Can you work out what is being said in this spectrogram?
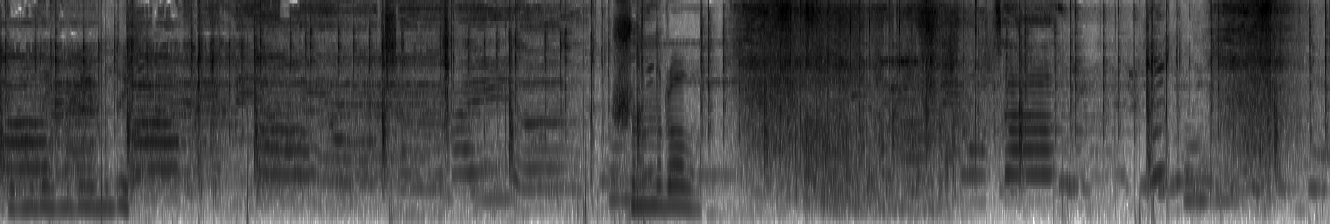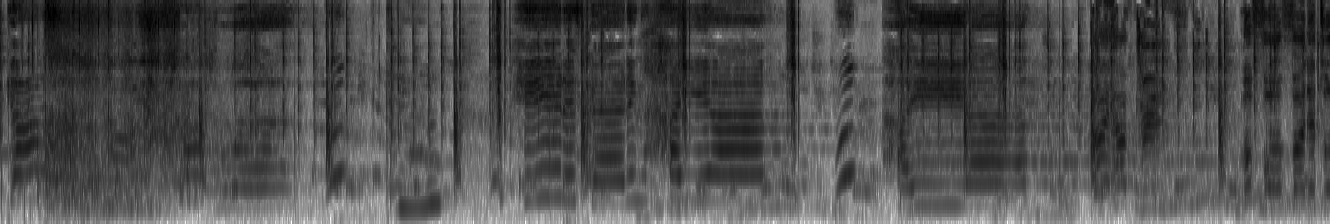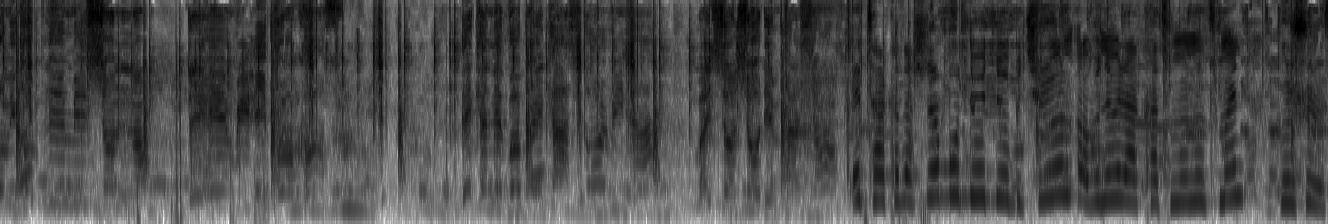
Dur buradayım buradayım buradayım. My forefather told me complete mission now. They ain't really broke us. They can Evet arkadaşlar bu videoyu bitiriyorum. Abone ve like atmayı unutmayın. Görüşürüz.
